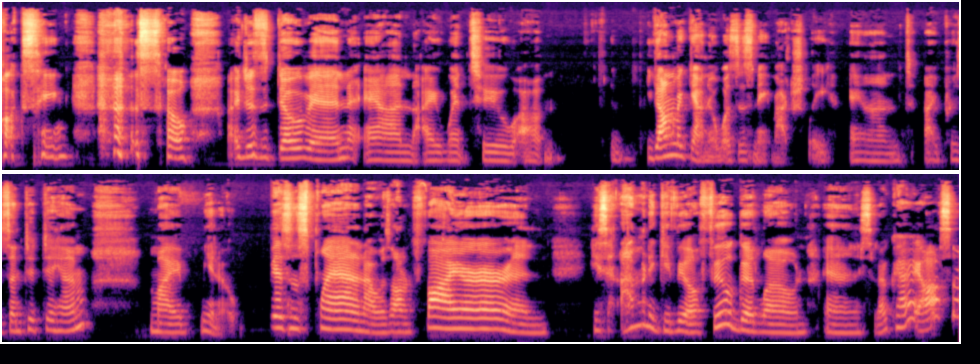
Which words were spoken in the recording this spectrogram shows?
boxing. so I just dove in and I went to um, Jan McDaniel was his name actually, and I presented to him my you know business plan, and I was on fire, and he said, "I'm going to give you a feel good loan," and I said, "Okay, awesome."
